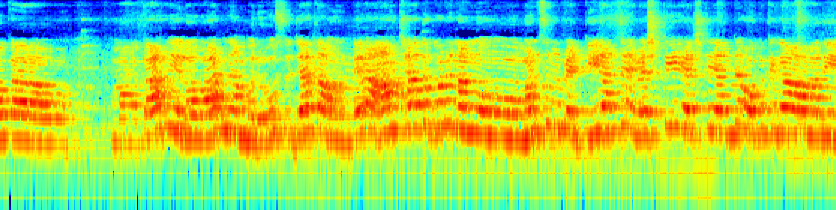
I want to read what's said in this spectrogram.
ఒక మా కాలనీలో వార్డు నెంబరు సుజాత ఉంటే ఆమె చేత కూడా నన్ను మనుషులు పెట్టి అంటే ఎస్టీ ఎస్టీ e, e అంటే ఒకటిగా అది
